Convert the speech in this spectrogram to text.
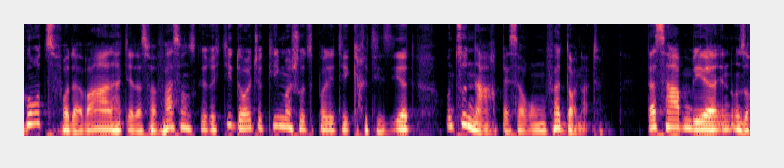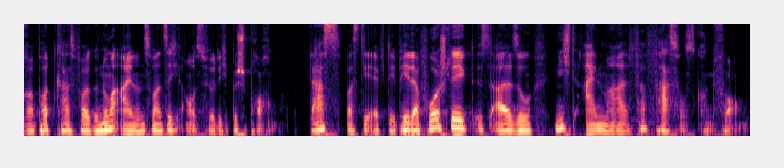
Kurz vor der Wahl hat ja das Verfassungsgericht die deutsche Klimaschutzpolitik kritisiert und zu Nachbesserungen verdonnert. Das haben wir in unserer Podcast-Folge Nummer 21 ausführlich besprochen. Das, was die FDP da vorschlägt, ist also nicht einmal verfassungskonform.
